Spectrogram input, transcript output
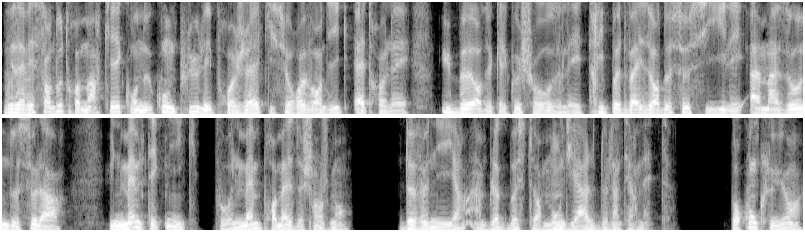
vous avez sans doute remarqué qu'on ne compte plus les projets qui se revendiquent être les Uber de quelque chose, les TripAdvisor de ceci, les Amazon de cela. Une même technique pour une même promesse de changement devenir un blockbuster mondial de l'Internet. Pour conclure,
